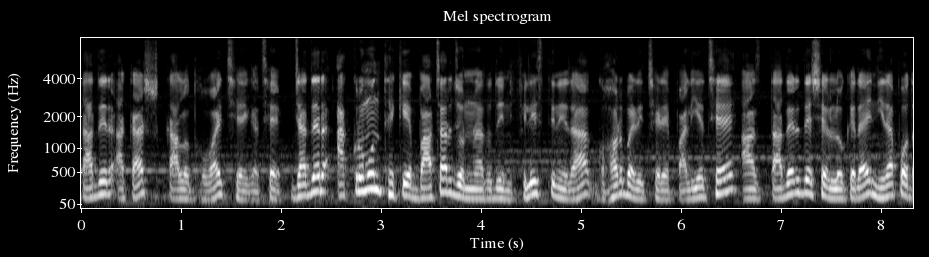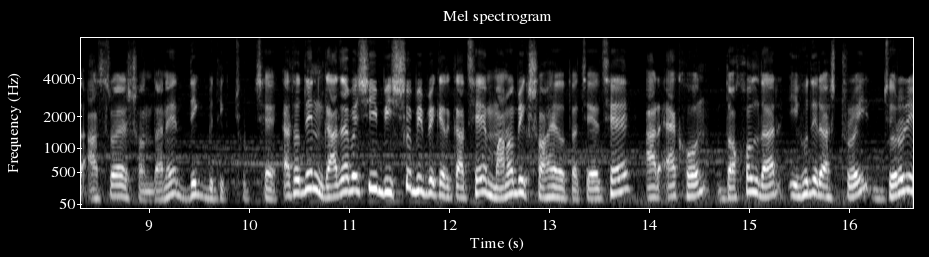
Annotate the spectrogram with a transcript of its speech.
তাদের আকাশ কালো ধোয়ায় ছেয়ে গেছে। যাদের আক্রমণ থেকে বাঁচার জন্য এতদিন ফিলিস্তিনিরা ঘরবাড়ি ছেড়ে পালিয়েছে, আজ তাদের দেশের লোকেরাই নিরাপদ আশ্রয়ের সন্ধানে দিক বিদিক ছুটছে। এতদিন গাজাবেশি বিশ্ব বিবেকের কাছে মানবিক সহায়তা চেয়েছে আর এখন দখলদার ইহুদি রাষ্ট্রই জরুরি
